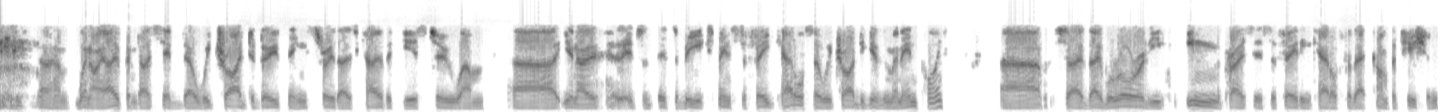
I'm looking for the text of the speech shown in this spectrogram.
um, when I opened, I said uh, we tried to do things through those COVID years to, um, uh, you know, it's a, it's a big expense to feed cattle, so we tried to give them an endpoint. Uh, so they were already in the process of feeding cattle for that competition.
